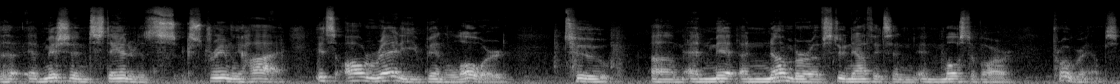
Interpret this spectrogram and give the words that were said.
the admission standard is extremely high. It's already been lowered to um, admit a number of student athletes in, in most of our programs.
